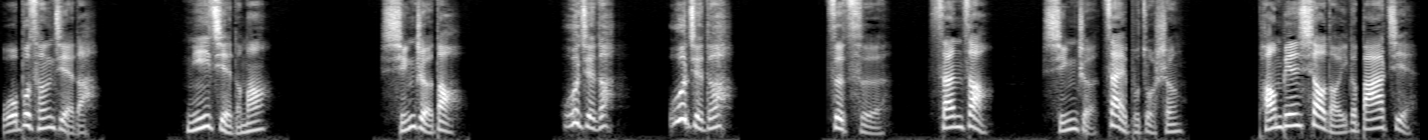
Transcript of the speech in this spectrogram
我不曾解的？你解的吗？”行者道：“我解的，我解的。”自此，三藏、行者再不作声。旁边笑倒一个八戒，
